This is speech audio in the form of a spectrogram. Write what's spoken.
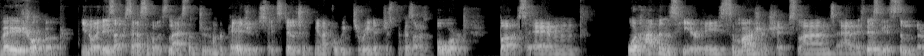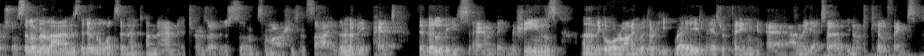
very short book. You know, it is accessible. It's less than 200 pages. It still took me like a week to read it just because I was bored. But um, what happens here is some Martian ships land, and it's basically a cylinder. So a cylinder lands, they don't know what's in it, and then it turns out there's some, some Martians inside. They're in a big pit. They build these um, big machines, and then they go around with their heat ray laser thing, uh, and they get to you know to kill things.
